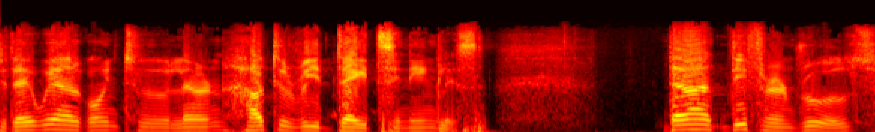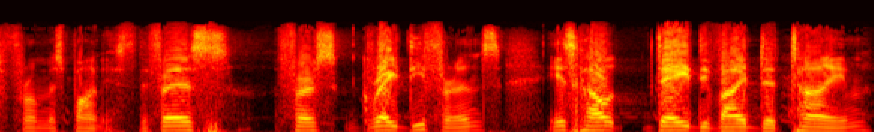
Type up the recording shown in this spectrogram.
Today we are going to learn how to read dates in English. There are different rules from Spanish. The first first great difference is how they divide the time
